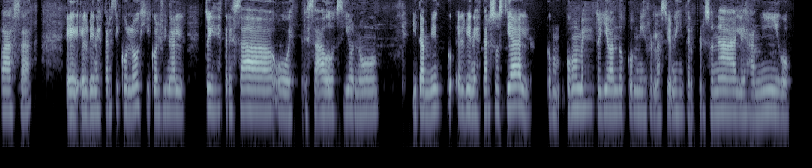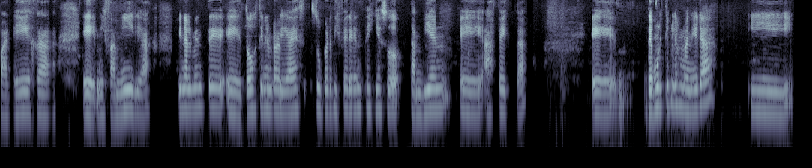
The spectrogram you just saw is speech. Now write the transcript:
pasa, eh, el bienestar psicológico, al final estoy estresada o estresado, sí o no, y también el bienestar social, cómo, me estoy llevando con mis relaciones interpersonales, amigos, pareja, eh, mi familia. Finalmente, todos tienen realidades súper diferentes y eso también afecta de múltiples maneras y,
